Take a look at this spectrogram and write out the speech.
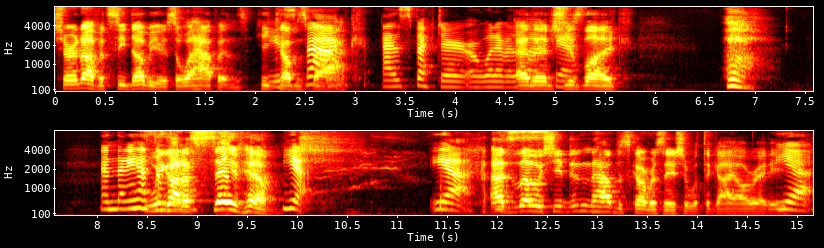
sure enough, it's CW. So what happens? He He's comes back, as Spectre or whatever. The and fuck, then yeah. she's like, and then he has "We to gotta leave. save him." Yeah. Yeah. As though she didn't have this conversation with the guy already. Yeah.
